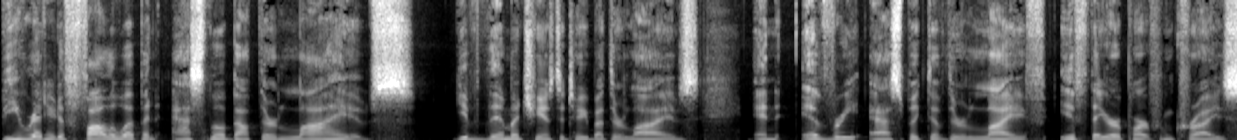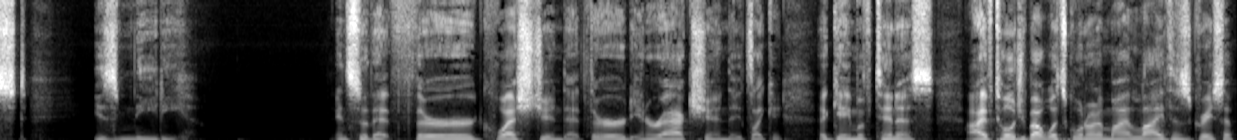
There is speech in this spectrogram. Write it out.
be ready to follow up and ask them about their lives. Give them a chance to tell you about their lives and every aspect of their life, if they are apart from Christ, is needy. And so that third question, that third interaction, it's like a, a game of tennis. I've told you about what's going on in my life. This is great stuff.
